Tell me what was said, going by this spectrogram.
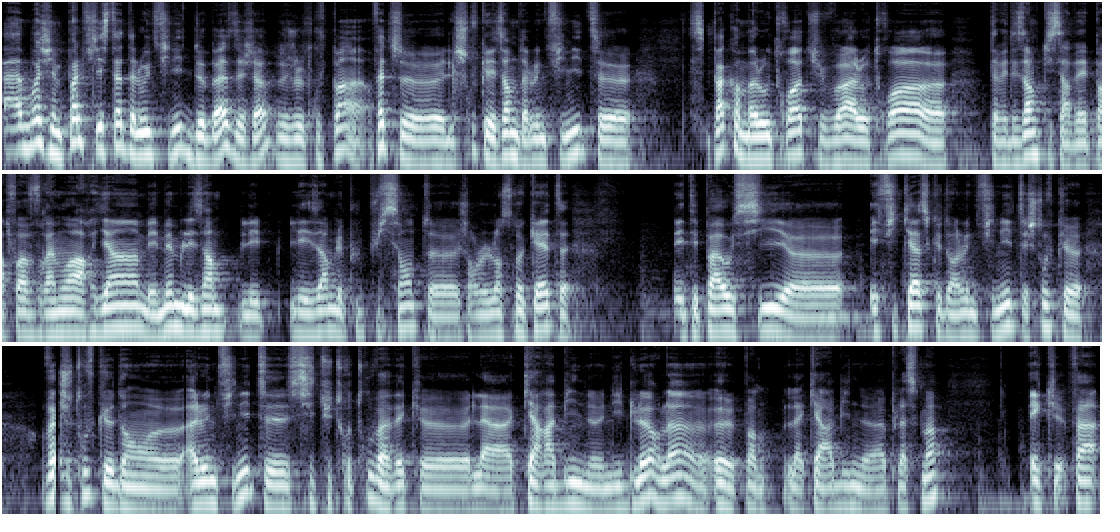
Ah, Moi, j'aime pas le Fiesta d'Halo Infinite de base déjà. Je le trouve pas. En fait, je, je trouve que les armes d'Halo Infinite, c'est pas comme Halo 3, tu vois. Halo 3, tu avais des armes qui servaient parfois vraiment à rien, mais même les armes les, les armes les plus puissantes, euh, genre le lance-roquette, n'étaient pas aussi euh, efficaces que dans Halo Infinite. Et je trouve que, en fait, je trouve que dans euh, Halo Infinite, si tu te retrouves avec la carabine Needler, là, pardon, la carabine plasma, et que, enfin,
